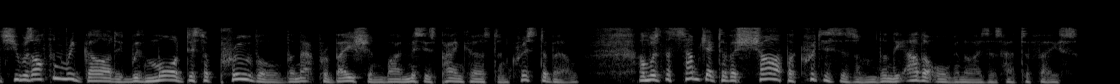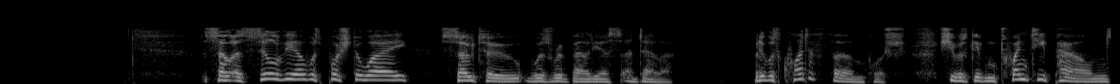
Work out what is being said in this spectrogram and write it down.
she was often regarded with more disapproval than approbation by Mrs. Pankhurst and Christabel, and was the subject of a sharper criticism than the other organisers had to face. So as Sylvia was pushed away, so too was rebellious Adela. But it was quite a firm push. She was given £20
